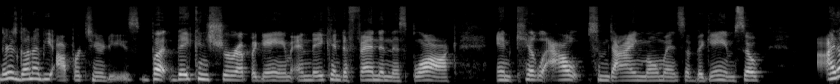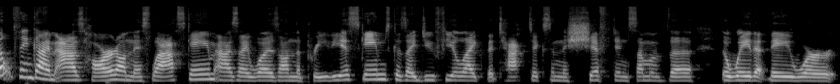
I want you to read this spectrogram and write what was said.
there's going to be opportunities, but they can sure up a game and they can defend in this block and kill out some dying moments of the game. So I don't think I'm as hard on this last game as I was on the previous games because I do feel like the tactics and the shift in some of the the way that they were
